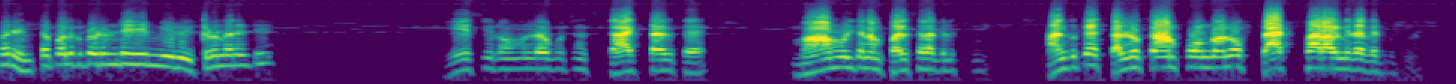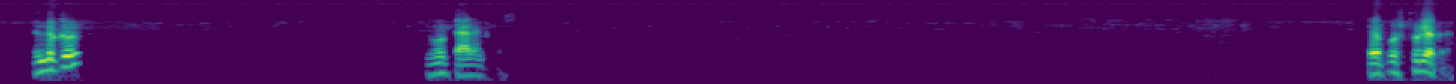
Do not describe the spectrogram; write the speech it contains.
మరి ఎంత పలుకుబడి ఉండి మీరు ఇక్కడ ఉన్నారేంటి ఏసీ రూముల్లో కూర్చొని స్కాచ్ తాగితే మామూలు జనం పల్స్ ఎలా తెలుస్తుంది? అందుకే కళ్ళు కాంపౌండ్ లోను ప్లాట్ఫారాల మీద వెతుకుతున్నారు. ఎందుకు? న్యూ టాలెంట్ కోసం. రేపు స్టూడియోకి రా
